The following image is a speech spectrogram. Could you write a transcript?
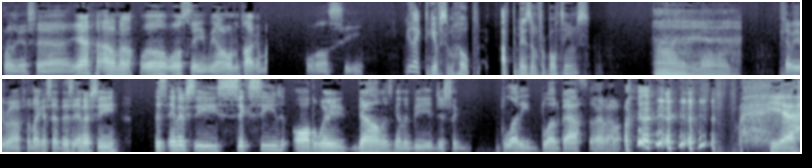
what was I gonna say? Uh, yeah, I don't know. We'll we'll see. We don't want to talk about. It. We'll see. We like to give some hope, optimism for both teams. Uh, yeah, it's gonna be rough. But like I said, this NFC, this NFC six seed all the way down is gonna be just a bloody bloodbath. Yeah,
